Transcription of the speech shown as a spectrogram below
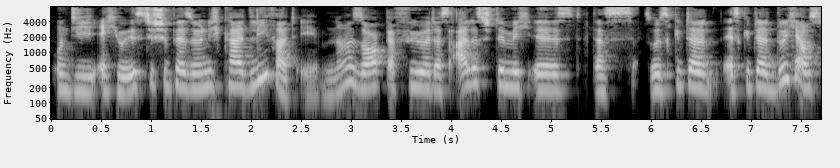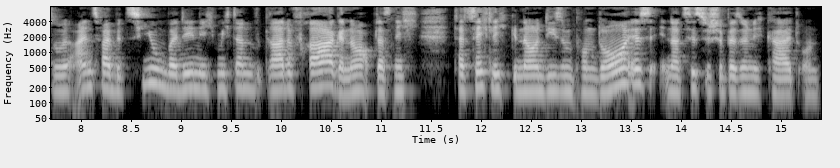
Und die echoistische Persönlichkeit liefert eben, ne, sorgt dafür, dass alles stimmig ist, dass so es gibt da es gibt da durchaus so ein zwei Beziehungen, bei denen ich mich dann gerade frage, ne, ob das nicht tatsächlich genau in diesem Pendant ist, narzisstische Persönlichkeit und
